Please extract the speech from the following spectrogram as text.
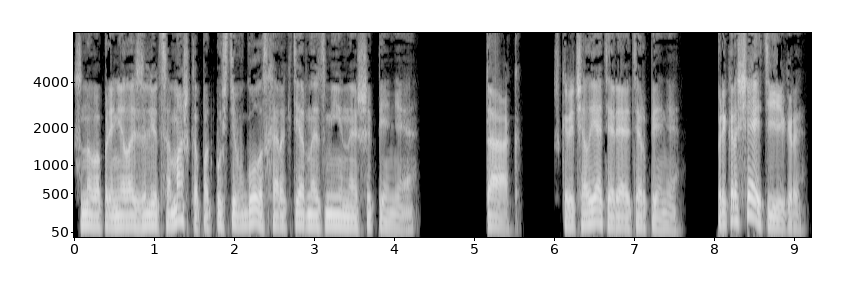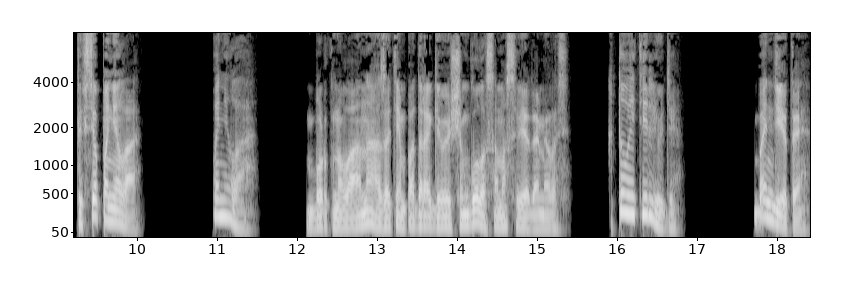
Снова принялась злиться Машка, подпустив голос характерное змеиное шипение. «Так», — скричал я, теряя терпение, — «прекращай эти игры, ты все поняла». «Поняла», — буркнула она, а затем подрагивающим голосом осведомилась. «Кто эти люди?» «Бандиты.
